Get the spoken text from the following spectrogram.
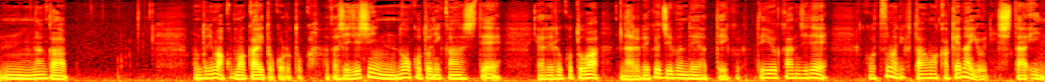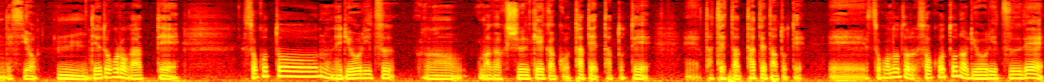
うんなんか本当にまあ細かいところとか私自身のことに関してやれることはなるべく自分でやっていくっていう感じでこう妻に負担はかけないようにしたいんですよ。うんっていうところがあってそことのね両立その、まあ、学習計画を立てたとて、えー、立てた立てたとてえー、そこのとそことの両立で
